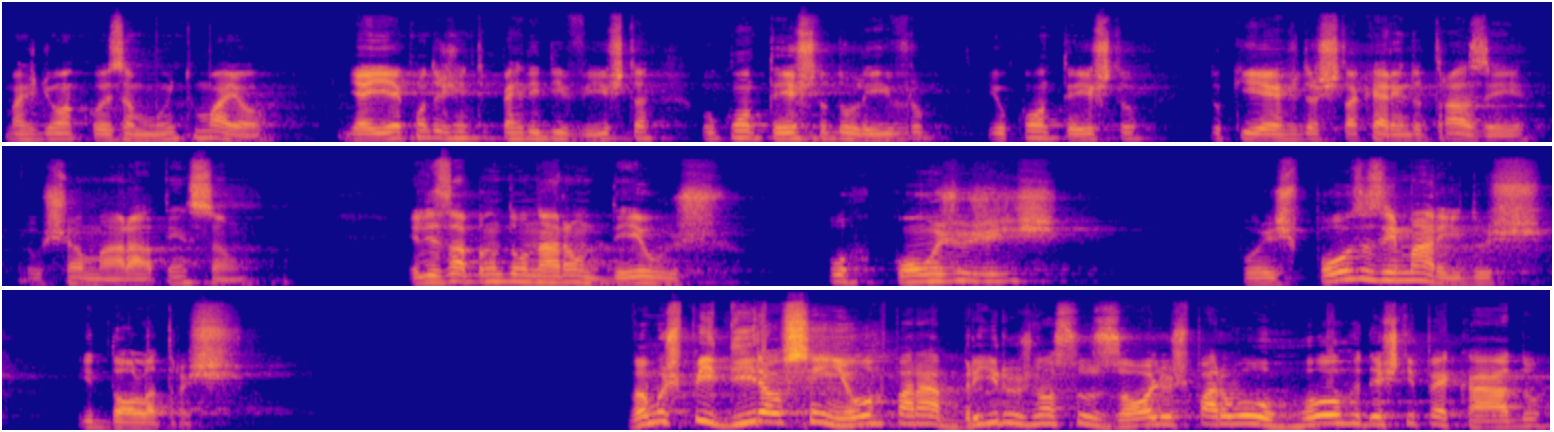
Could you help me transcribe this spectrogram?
mas de uma coisa muito maior. E aí é quando a gente perde de vista o contexto do livro e o contexto do que Esdras está querendo trazer, o chamar a atenção. Eles abandonaram Deus por cônjuges, por esposas e maridos idólatras. Vamos pedir ao Senhor para abrir os nossos olhos para o horror deste pecado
